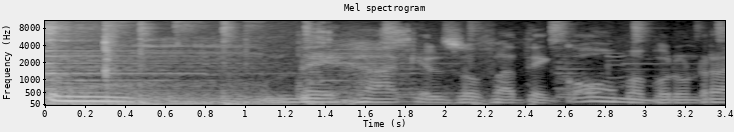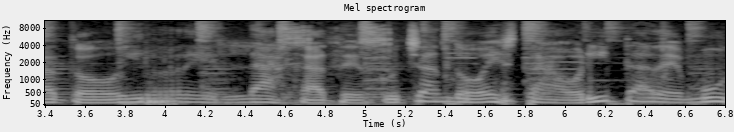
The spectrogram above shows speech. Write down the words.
Deja que el sofá te coma por un rato y relájate escuchando esta horita de música.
